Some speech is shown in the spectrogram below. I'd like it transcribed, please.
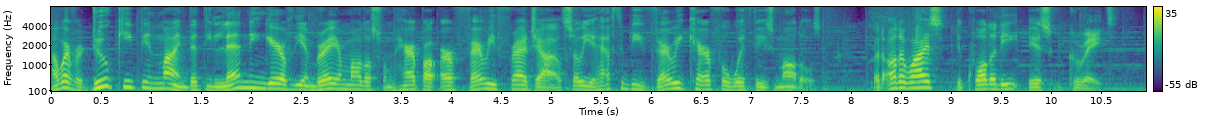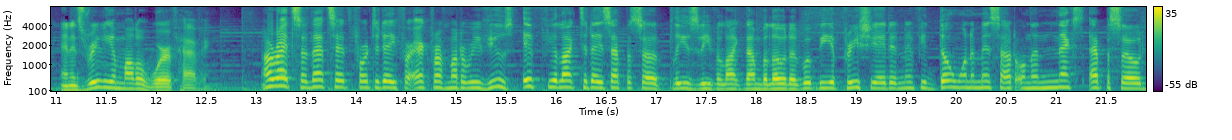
However, do keep in mind that the landing gear of the Embraer models from Herpa are very fragile, so you have to be very careful with these models. But otherwise, the quality is great. And it's really a model worth having. Alright, so that's it for today for Aircraft Model Reviews. If you liked today's episode, please leave a like down below, that would be appreciated. And if you don't want to miss out on the next episode,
